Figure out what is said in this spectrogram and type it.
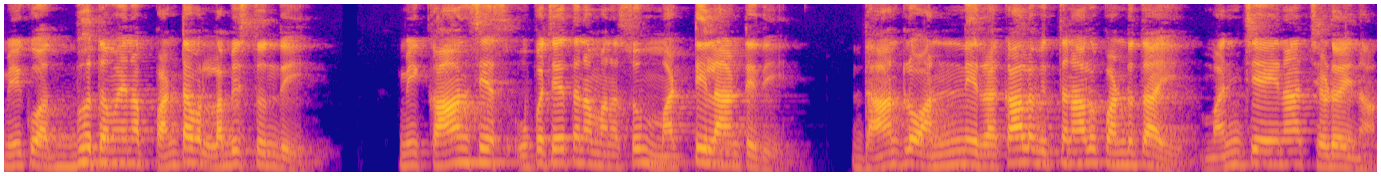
మీకు అద్భుతమైన పంట లభిస్తుంది. మీ కాన్షియస్ ఉపచేతన మనసు మట్టి లాంటిది. దాంట్లో అన్ని రకాల విత్తనాలు పండుతాయి. మంచి అయినా చెడు అయినా.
